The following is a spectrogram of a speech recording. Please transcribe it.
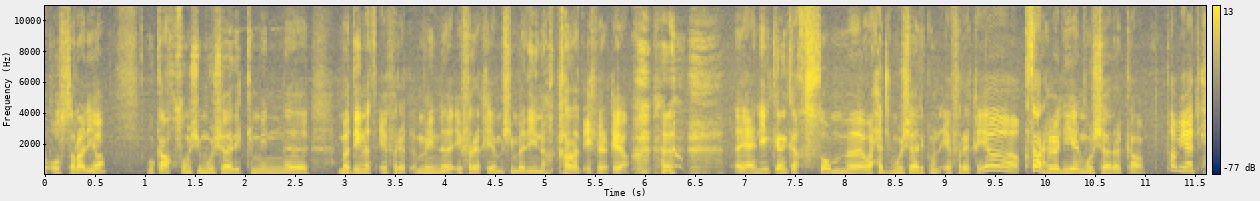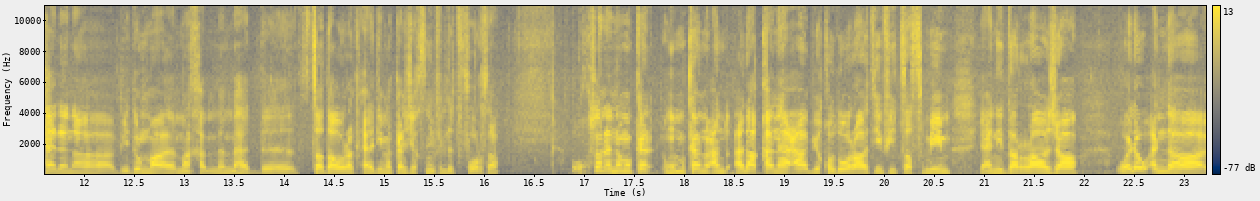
أستراليا. وكان خصهم شي مشارك من مدينة افريقيا من إفريقيا ماشي مدينة قارة إفريقيا. يعني كان خصهم واحد المشارك من إفريقيا. اقترحوا علي المشاركة. بطبيعة الحال أنا بدون ما نخمم هاد التظاهرات هذه ما كانش خصني نفلت فرصه وخصوصا أنهم هم كانوا على قناعة بقدراتي في تصميم يعني دراجة. ولو أنها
